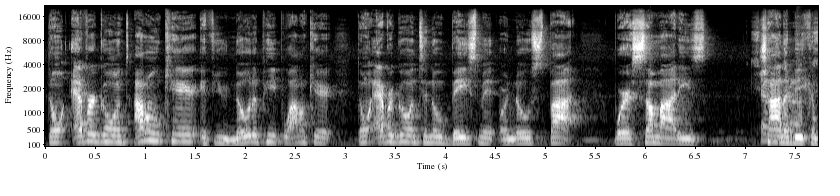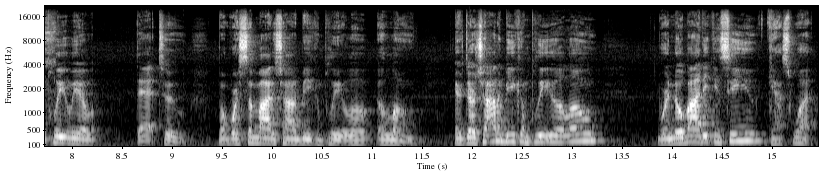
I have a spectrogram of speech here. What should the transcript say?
Don't ever go into, I don't care if you know the people, I don't care. Don't ever go into no basement or no spot where somebody's trying to be completely, al- that too, but where somebody's trying to be completely al- alone. If they're trying to be completely alone, where nobody can see you, guess what?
